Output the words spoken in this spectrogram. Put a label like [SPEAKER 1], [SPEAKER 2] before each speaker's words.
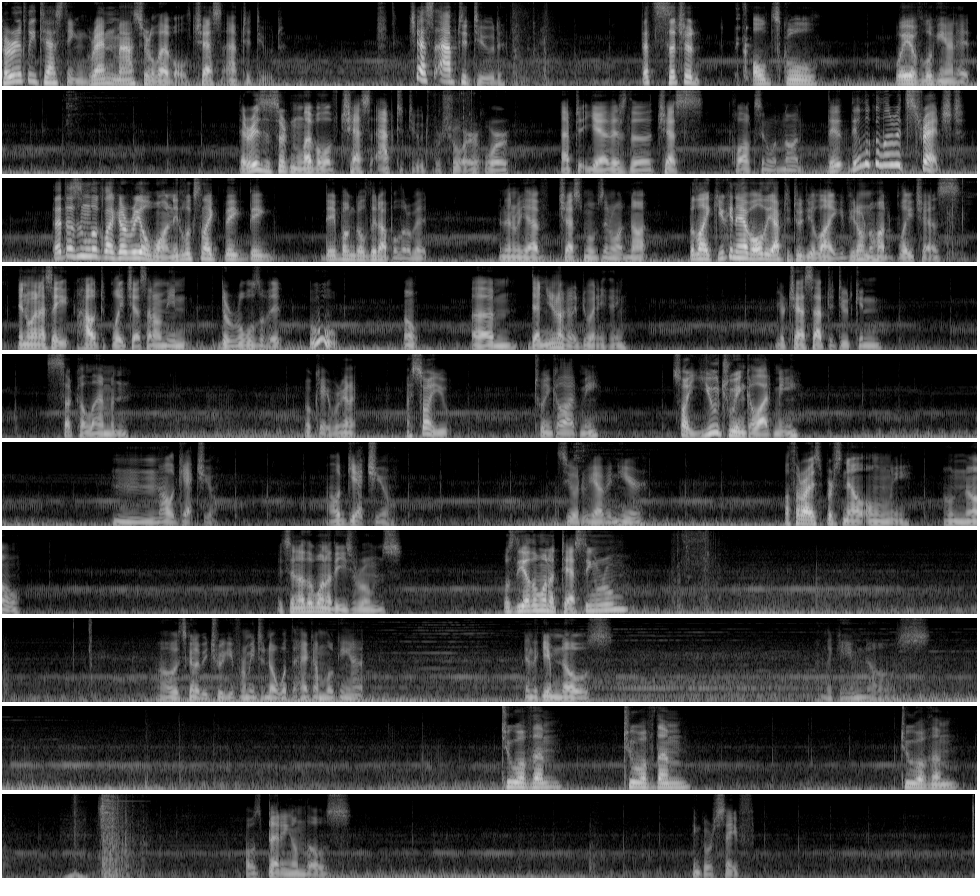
[SPEAKER 1] Currently testing Grandmaster level chess aptitude. Chess aptitude. That's such an old school way of looking at it. There is a certain level of chess aptitude for sure, or apti yeah, there's the chess clocks and whatnot. They they look a little bit stretched. That doesn't look like a real one. It looks like they they they bungled it up a little bit. And then we have chess moves and whatnot. But like you can have all the aptitude you like if you don't know how to play chess. And when I say how to play chess, I don't mean the rules of it. Ooh. Oh. Um, then you're not gonna do anything. Your chess aptitude can suck a lemon. Okay, we're gonna... I saw you twinkle at me. Saw you twinkle at me. Hmm, I'll get you. I'll get you. Let's see what we have in here. Authorized personnel only. Oh no. It's another one of these rooms. Was the other one a testing room? Oh, it's gonna be tricky for me to know what the heck I'm looking at. And the game knows. And the game knows. Two of them. Two of them. Two of them. I was betting on those. I think we're safe.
